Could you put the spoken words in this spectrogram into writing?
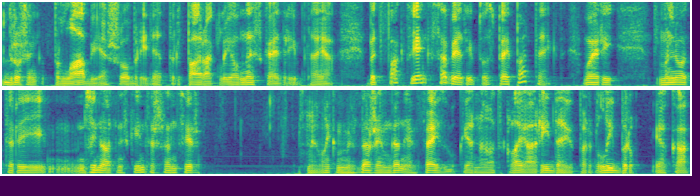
droši vien par labi, ja šobrīd ja, tur ir pārāk liela neskaidrība tajā. Bet fakts vien, ka sabiedrība to spēja pateikt. Vai arī man ļoti arī zinātniski interesants ir Laikam pirms dažiem gadiem Facebook ja, nāca klajā ar ideju par Libru. Ja, kā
